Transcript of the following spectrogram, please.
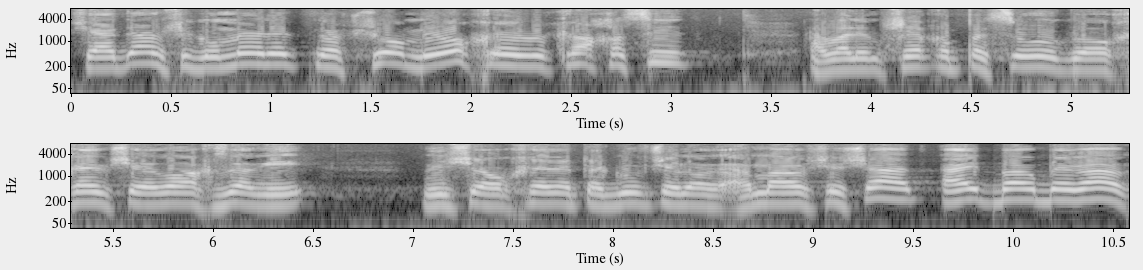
שאדם שגומל את נפשו מאוכל הוא נקרא חסיד. אבל המשך הפסוק, ואוכל שארו אכזרי, מי שאוכל את הגוף שלו, אמר ששת, היי בר ברב,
